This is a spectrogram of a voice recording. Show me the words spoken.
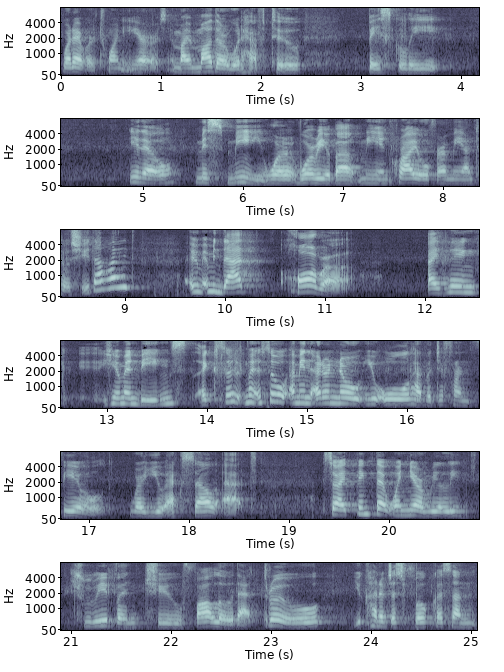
whatever, 20 years? And my mother would have to basically, you know, miss me or worry about me and cry over me until she died. I mean, that horror. I think human beings, like, so, so, I mean, I don't know, you all have a different field where you excel at so I think that when you're really driven to follow that through, you kind of just focus on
